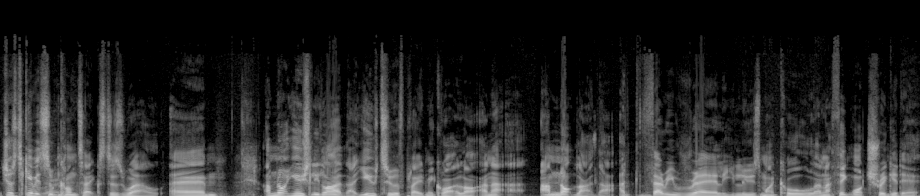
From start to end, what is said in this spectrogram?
just to give it some context as well, um, I'm not usually like that. You two have played me quite a lot, and I, I'm not like that. I very rarely lose my cool, and I think what triggered it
